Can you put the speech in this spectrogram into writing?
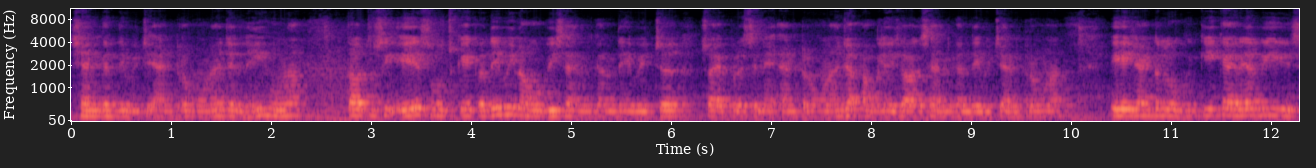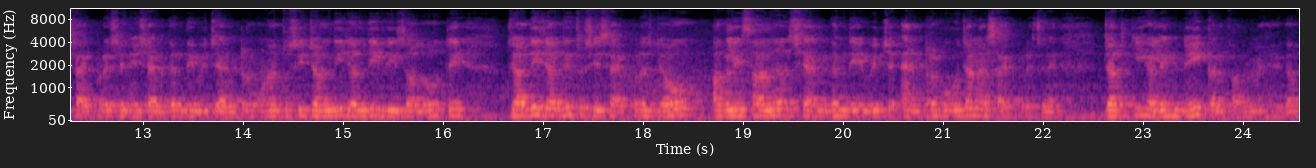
ਸ਼ੈਂਗਨ ਦੇ ਵਿੱਚ ਐਂਟਰ ਹੋਣਾ ਜਾਂ ਨਹੀਂ ਹੋਣਾ, ਤਾਂ ਤੁਸੀਂ ਇਹ ਸੋਚ ਕੇ ਕਦੇ ਵੀ ਨਾ ਹੋ ਵੀ ਸ਼ੈਂਗਨ ਦੇ ਵਿੱਚ ਸਾਈਪ੍ਰਸ ਨੇ ਐਂਟਰ ਹੋਣਾ ਜਾਂ ਅਗਲੇ ਸਾਲ ਸ਼ੈਂਗਨ ਦੇ ਵਿੱਚ ਐਂਟਰ ਹੋਣਾ। ਏਜੰਟ ਲੋਕ ਕੀ ਕਹਿ ਰਿਹਾ ਵੀ ਸਾਈਪ੍ਰਸ ਨੇ ਸ਼ੈਂਗਨ ਦੇ ਵਿੱਚ ਐਂਟਰ ਹੋਣਾ, ਤੁਸੀਂ ਜਲਦੀ ਜਲਦੀ ਵੀਜ਼ਾ ਲਓ ਤੇ ਜਲਦੀ ਜਲਦੀ ਤੁਸੀਂ ਸਾਈਪ੍ਰਸ ਜਾਓ, ਅਗਲੇ ਸਾਲ ਸ਼ੈਂਗਨ ਦੇ ਵਿੱਚ ਐਂਟਰ ਹੋ ਜਾਣਾ ਸਾਈਪ੍ਰਸ ਨੇ। ਜਦ ਕਿ ਹਲੇ ਨਹੀਂ ਕਨਫਰਮ ਹੈਗਾ।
